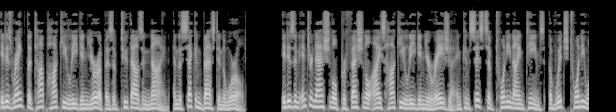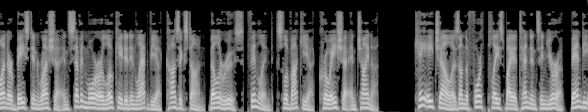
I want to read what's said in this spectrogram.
It is ranked the top hockey league in Europe as of 2009, and the second best in the world. It is an international professional ice hockey league in Eurasia and consists of 29 teams, of which 21 are based in Russia and seven more are located in Latvia, Kazakhstan, Belarus, Finland, Slovakia, Croatia and China. KHL is on the fourth place by attendance in Europe. Bandy,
